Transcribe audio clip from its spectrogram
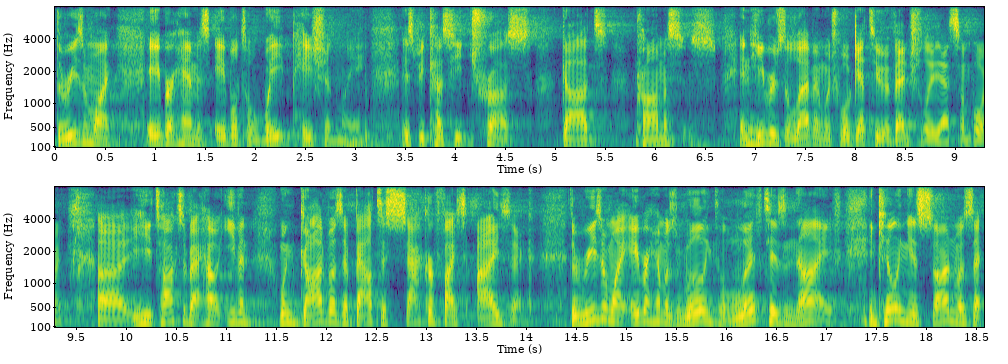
The reason why Abraham is able to wait patiently is because he trusts God's promises. In Hebrews 11, which we'll get to eventually at some point, uh, he talks about how even when God was about to sacrifice Isaac, the reason why Abraham was willing to lift his knife in killing his son was that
